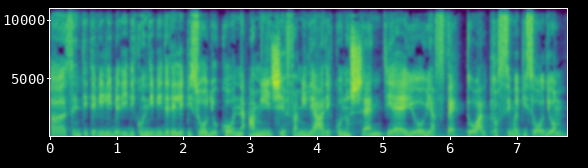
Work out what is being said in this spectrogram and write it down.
Uh, sentitevi liberi di condividere l'episodio con amici e familiari e conoscenti e io vi aspetto al prossimo episodio.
